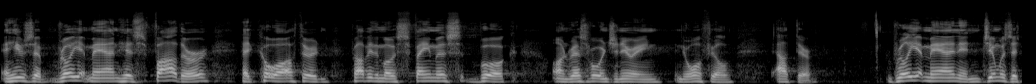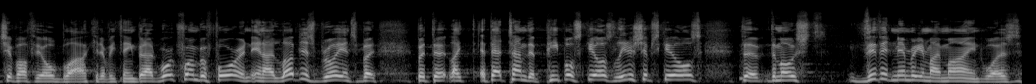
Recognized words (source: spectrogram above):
And he was a brilliant man. His father had co authored probably the most famous book on reservoir engineering in the oil field out there brilliant man, and Jim was a chip off the old block and everything. But I'd worked for him before, and, and I loved his brilliance. But, but the, like at that time, the people skills, leadership skills, the, the most vivid memory in my mind was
